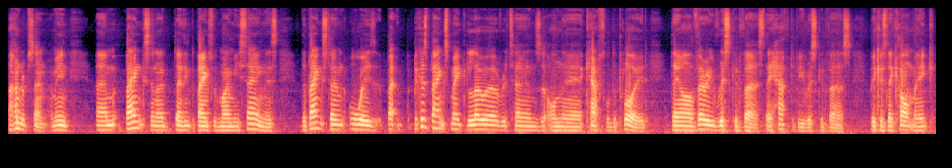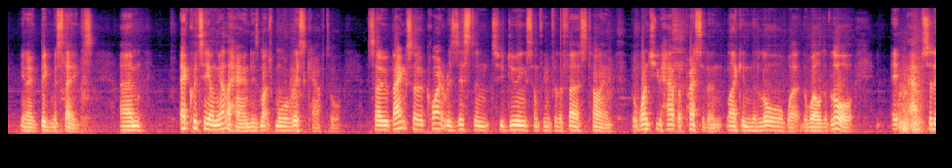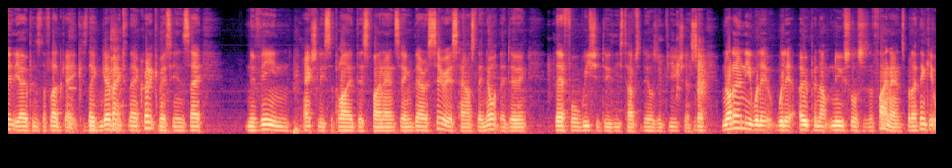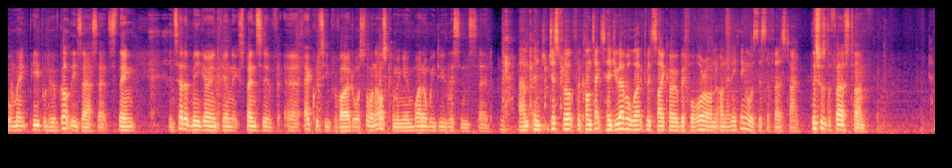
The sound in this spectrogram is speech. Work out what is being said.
hundred percent. I mean, um, banks, and I don't think the banks would mind me saying this. The banks don't always, because banks make lower returns on their capital deployed. They are very risk adverse. They have to be risk adverse because they can't make you know big mistakes. Um, equity, on the other hand, is much more risk capital. So banks are quite resistant to doing something for the first time. But once you have a precedent, like in the law, the world of law, it absolutely opens the floodgate because they can go back to their credit committee and say, Nuveen actually supplied this financing. They're a serious house. They know what they're doing. Therefore, we should do these types of deals in future. So not only will it will it open up new sources of finance, but I think it will make people who have got these assets think instead of me going to an expensive uh, equity provider or someone else coming in, why don't we do this instead? Um, and just for, for context, had you ever worked with Syco before on, on anything, or was this the first time? This was the first time.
